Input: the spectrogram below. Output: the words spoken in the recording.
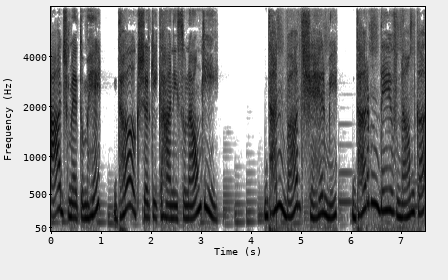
आज मैं तुम्हें ध अक्षर की कहानी सुनाऊँगी। धनबाद शहर में धर्मदेव नाम का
